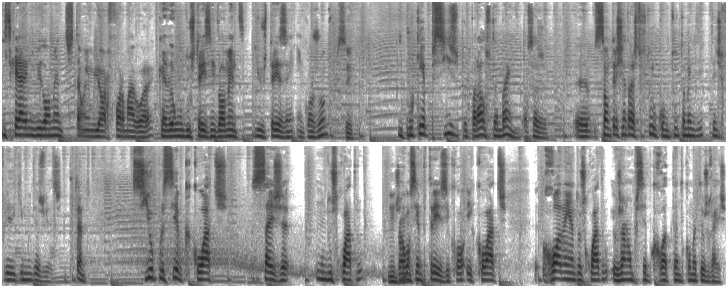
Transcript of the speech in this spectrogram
e se calhar individualmente estão em melhor forma agora, cada um dos três individualmente e os três em, em conjunto, Sim. E porque é preciso prepará-los também. Ou seja, eh, são três centrais de futuro, como tu também te- tens referido aqui muitas vezes. E, portanto, se eu percebo que Coates seja um dos quatro, Uhum. jogam sempre três e, Co e Coates rodem entre os quatro, eu já não percebo que rode tanto como Mateus Reis.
